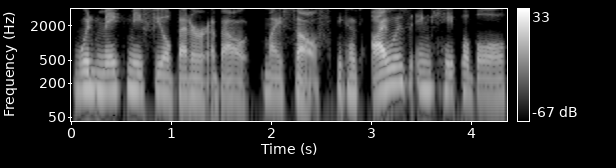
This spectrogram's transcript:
would make me feel better about myself because I was incapable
